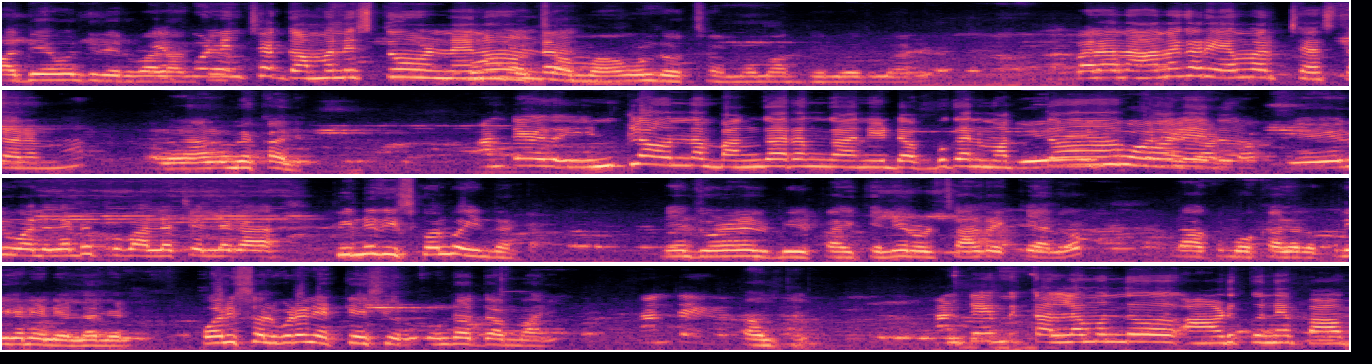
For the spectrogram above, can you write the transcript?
ఆ దేవునికి తెలియాలి గమనిస్తూ ఉండొచ్చమ్మా ఉండొచ్చమ్మా మాకు తెలియదు మరి. వాళ్ళ నాన్నగారు ఏం వర్క్ చేస్తారమ్మా? మెకానిక్. అంటే ఇంట్లో ఉన్న బంగారం గాని డబ్బు గాని మొత్తం ఏది పోలేదు. ఏది పోలేదంటే ఇప్పుడు వాళ్ళ చెల్లెగా పిన్ని తీసుకొని పోయిందంట. నేను చూడలేదు మీ పైకి వెళ్ళి రెండు సార్లు ఎక్కాను. నాకు మోకాల నొప్పులు. ఇక నేను వెళ్ళాను. పోలీసు వాళ్ళు కూడా నెట్టేసారు ఉండొద్దమ్మా అని. అంతే అంటే మీ కళ్ళ ముందు ఆడుకునే పాప?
